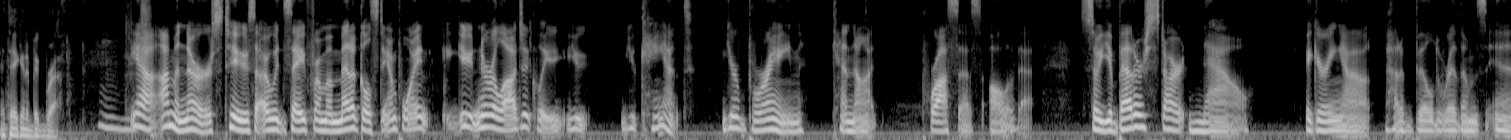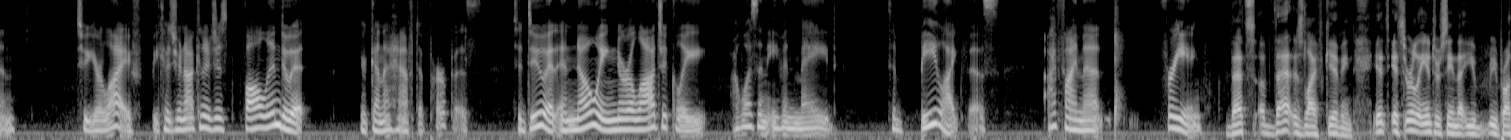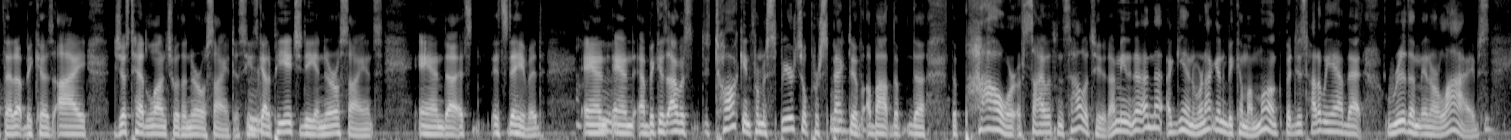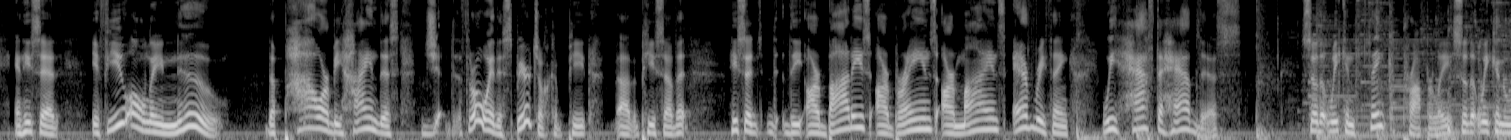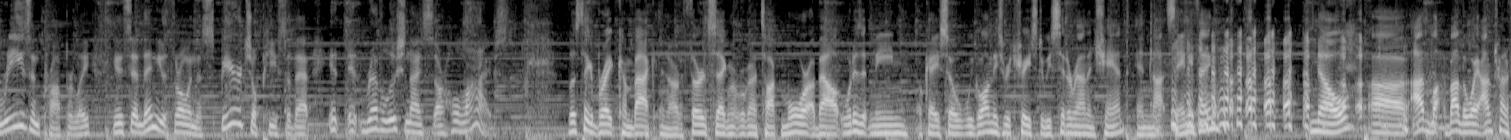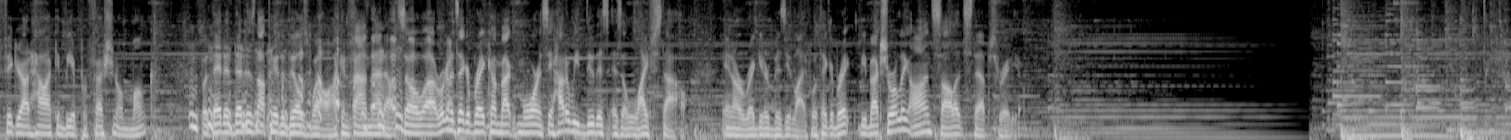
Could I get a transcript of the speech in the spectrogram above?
and taking a big breath. Hmm. Yeah, I'm a nurse too, so I would say from a medical standpoint, you neurologically, you you can't. Your brain cannot process all of that. So you better start now figuring out how to build rhythms in to your life because you're not going to just fall into it. You're going to have to purpose to do it and knowing neurologically I wasn't even made to be like this. I find that freeing. That's uh, that is life giving. It, it's really interesting that you, you brought that up because I just had lunch with a neuroscientist. He's got a PhD in neuroscience, and uh, it's it's David. And and uh, because I was talking from a spiritual perspective about the, the the power of silence and solitude. I mean, not, again, we're not going to become a monk, but just how do we have that rhythm in our lives? And he said, if you only knew the power behind this. j- Throw away the spiritual compete, uh, piece of it. He said, "The our bodies, our brains, our minds, everything. We have to have this." So that we can think properly, so that we can reason properly. And he said, then you throw in the spiritual piece of that, it, it revolutionizes our whole lives. Let's take a break, come back in our third segment. We're going to talk more about what does it mean? Okay, so we go on these retreats. Do we sit around and chant and not say anything? no. Uh, by the way, I'm trying to figure out how I can be a professional monk, but that, that does not pay the bills well. I can find that out. So uh, we're going to take a break, come back more, and see how do we do this as a lifestyle in our regular busy life. We'll take a break, be back shortly on Solid Steps Radio.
